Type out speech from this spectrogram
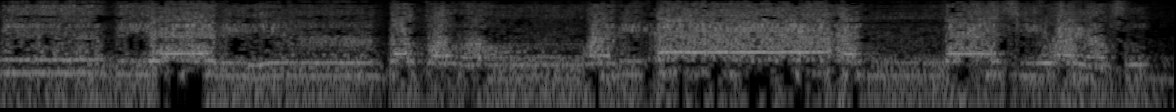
من ديارهم بطرا ورئاء الناس ويصدون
